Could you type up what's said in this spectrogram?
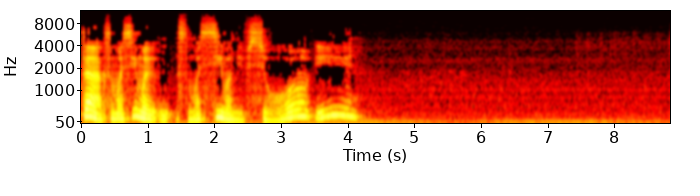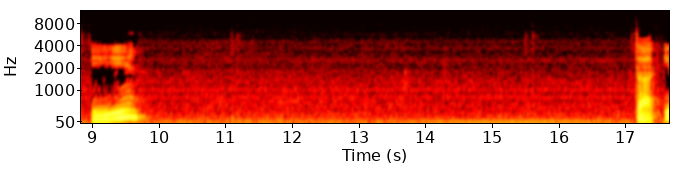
Так, с массивами, с массивами все. И... И... Так, и,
